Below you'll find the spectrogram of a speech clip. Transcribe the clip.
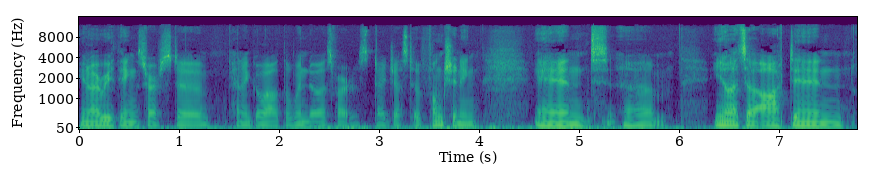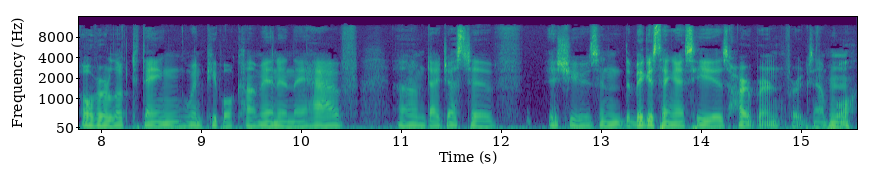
you know everything starts to kind of go out the window as far as digestive functioning. And um, you know it's an often overlooked thing when people come in and they have um, digestive issues. And the biggest thing I see is heartburn, for example.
